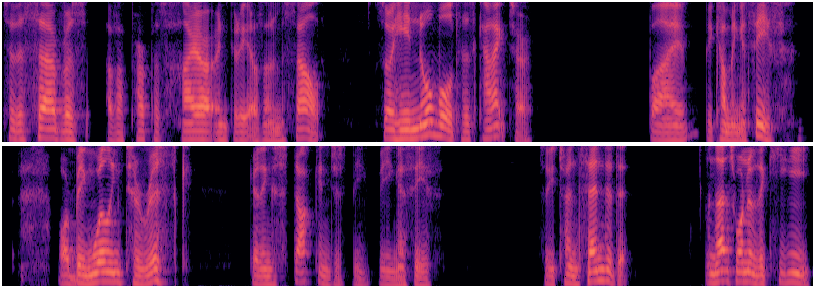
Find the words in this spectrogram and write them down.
to the service of a purpose higher and greater than himself. So he ennobled his character by becoming a thief or being willing to risk getting stuck and just be, being a thief. So he transcended it. And that's one of the key,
